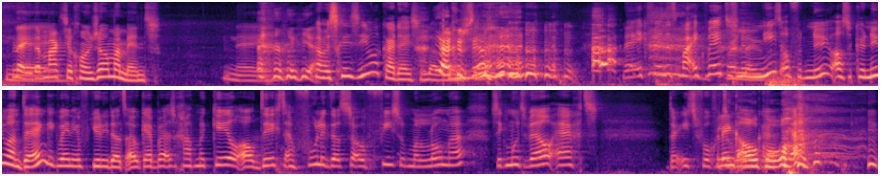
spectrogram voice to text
Nee, Nee. dat maakt je gewoon zomaar mens. Nee. ja. Nou, misschien zien we elkaar deze loop. ja, gezellig. Nee, ik vind het, maar ik weet dus nu niet of het nu, als ik er nu aan denk, ik weet niet of jullie dat ook hebben, gaat mijn keel al dicht en voel ik dat zo vies op mijn longen. Dus ik moet wel echt er iets voor Flink gedronken. alcohol. Ja,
